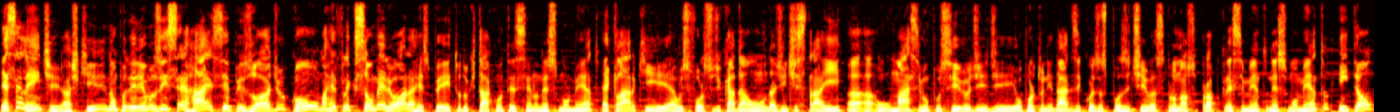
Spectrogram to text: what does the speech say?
Excelente. Acho que não poderíamos encerrar esse episódio com uma reflexão melhor a respeito do que está acontecendo nesse momento. É claro que é o esforço de cada um da gente extrair uh, uh, o máximo possível de, de oportunidades e coisas positivas para o nosso próprio crescimento nesse momento. Então,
